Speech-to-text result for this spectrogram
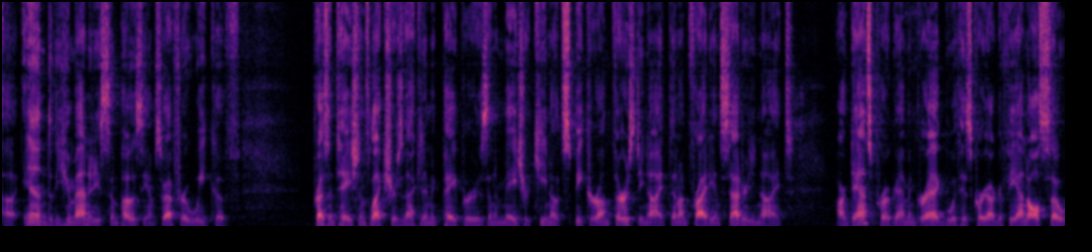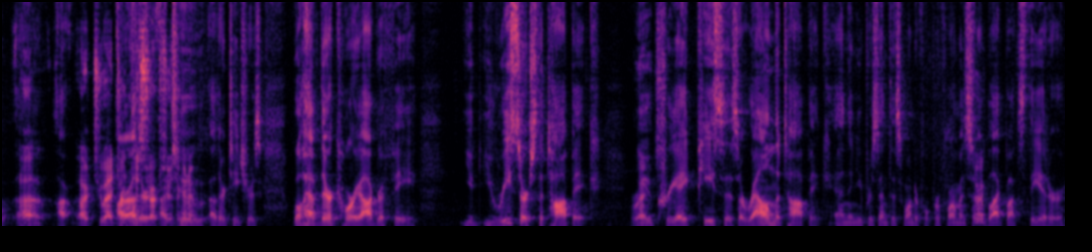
uh, end the humanities symposium. So after a week of presentations, lectures, and academic papers, and a major keynote speaker on Thursday night, then on Friday and Saturday night. Our dance program and Greg with his choreography, and also uh, Um, our, our two adjunct our other, our two gonna- other teachers will have their choreography. You, you research the topic, you create pieces around the topic, and then you present this wonderful performance in So- our Black Box Theater.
